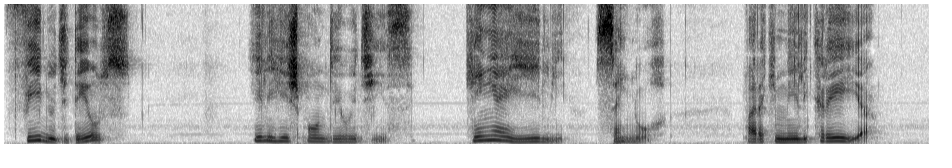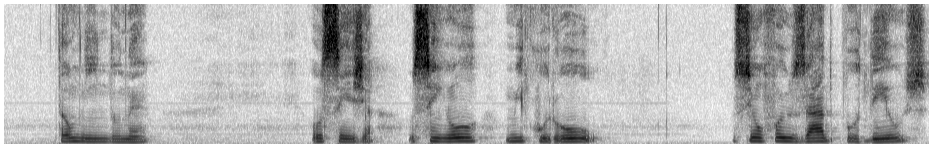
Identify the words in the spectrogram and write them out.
Filho de Deus? Ele respondeu e disse: Quem é ele, Senhor, para que nele creia? Tão lindo, né? Ou seja, o Senhor me curou, o Senhor foi usado por Deus.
